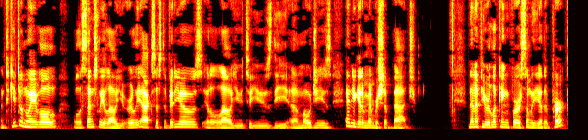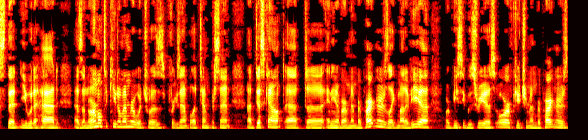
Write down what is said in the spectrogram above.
And Taquito Nuevo will essentially allow you early access to videos. It'll allow you to use the emojis and you get a membership badge. Then if you were looking for some of the other perks that you would have had as a normal Taquito member, which was, for example, a 10% uh, discount at uh, any of our member partners like Maravilla or BC Bucerias or future member partners,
